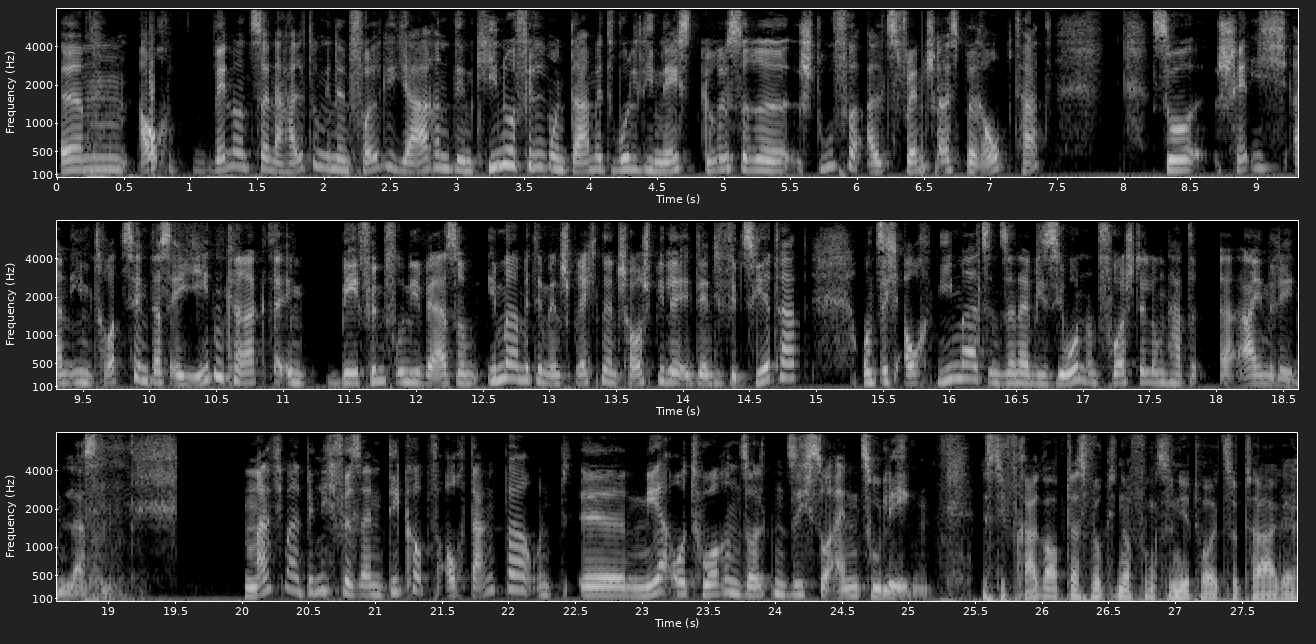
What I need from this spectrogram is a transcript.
Ähm, auch wenn uns seine Haltung in den Folgejahren den Kinofilm und damit wohl die nächstgrößere Stufe als Franchise beraubt hat, so schätze ich an ihm trotzdem, dass er jeden Charakter im B5-Universum immer mit dem entsprechenden Schauspieler identifiziert hat und sich auch niemals in seiner Vision und Vorstellung hat äh, einreden lassen. Manchmal bin ich für seinen Dickkopf auch dankbar und äh, mehr Autoren sollten sich so einen zulegen. Ist die Frage, ob das wirklich noch funktioniert heutzutage.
